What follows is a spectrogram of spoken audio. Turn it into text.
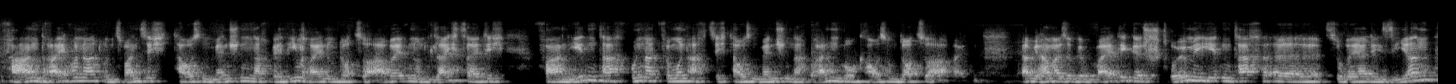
fahren 320.000 Menschen nach Berlin rein, um dort zu arbeiten. Und gleichzeitig fahren jeden Tag 185.000 Menschen nach Brandenburg raus, um dort zu arbeiten. Ja, wir haben also gewaltige Ströme jeden Tag äh, zu realisieren.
